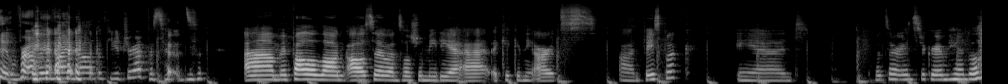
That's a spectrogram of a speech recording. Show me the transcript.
you'll probably find all the future episodes. Um, and follow along also on social media at a kick in the arts on Facebook and what's our Instagram handle?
